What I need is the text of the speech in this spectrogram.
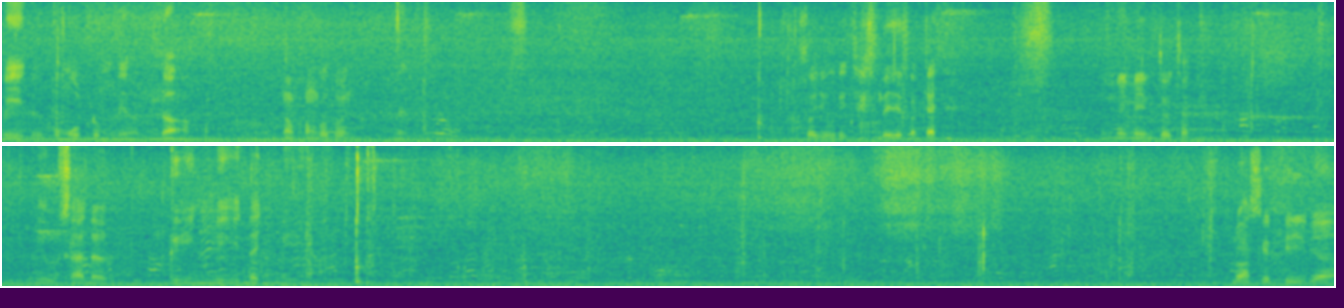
mì từ có một đồng nữa đỡ. Nó không có thôi. Số du để chặt để cho chặt mềm mềm cho chặt nhiều xa đơn kinh mì đánh mì đó xịt phí ra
